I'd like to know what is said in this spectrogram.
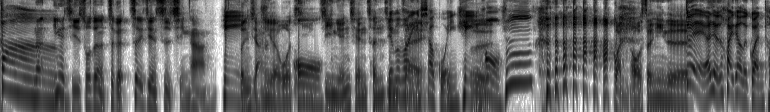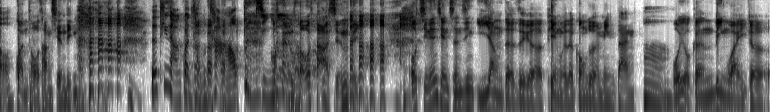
吧？那因为其实说真的，这个这件事情啊，分享一个我几、哦、几年前曾经有没有一个效果音？嘿吼，嗯，罐头声音对不对？对，而且是坏掉的罐头，罐头糖咸灵，就听讲罐头塔哦，不仅罐头塔咸灵。我几年前曾经一样的这个片尾的工作人员名单，嗯，我有跟另外一个。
